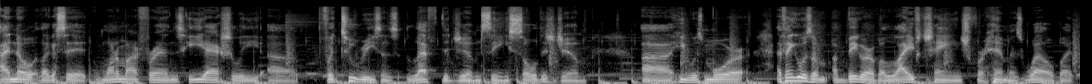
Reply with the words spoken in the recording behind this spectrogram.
I know, like I said, one of my friends, he actually, uh, for two reasons, left the gym, seeing sold his gym. Uh, he was more, I think it was a, a, bigger of a life change for him as well. But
